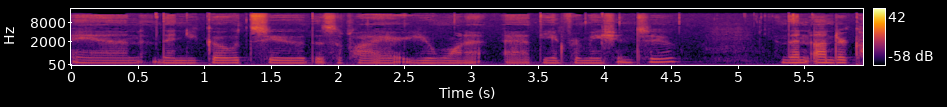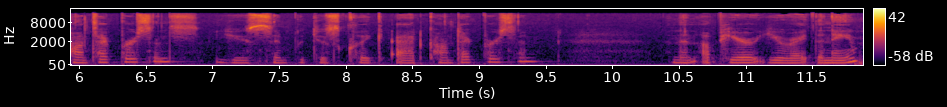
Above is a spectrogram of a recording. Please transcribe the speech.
and then you go to the supplier you want to add the information to. And then under contact persons, you simply just click add contact person. And then up here, you write the name.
